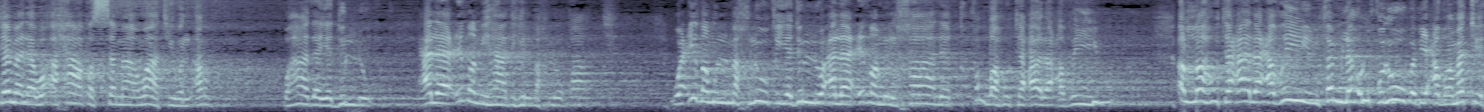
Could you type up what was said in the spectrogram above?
شمل وأحاط السماوات والأرض وهذا يدل على عظم هذه المخلوقات. وعظم المخلوق يدل على عظم الخالق. فالله تعالى عظيم. الله تعالى عظيم. فاملأ القلوب بعظمته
